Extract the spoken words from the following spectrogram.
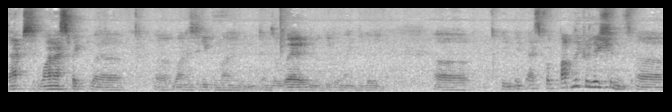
that's one aspect uh, uh, one has to keep in mind in terms of where you know, people might be going. In, as for public relations, uh,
